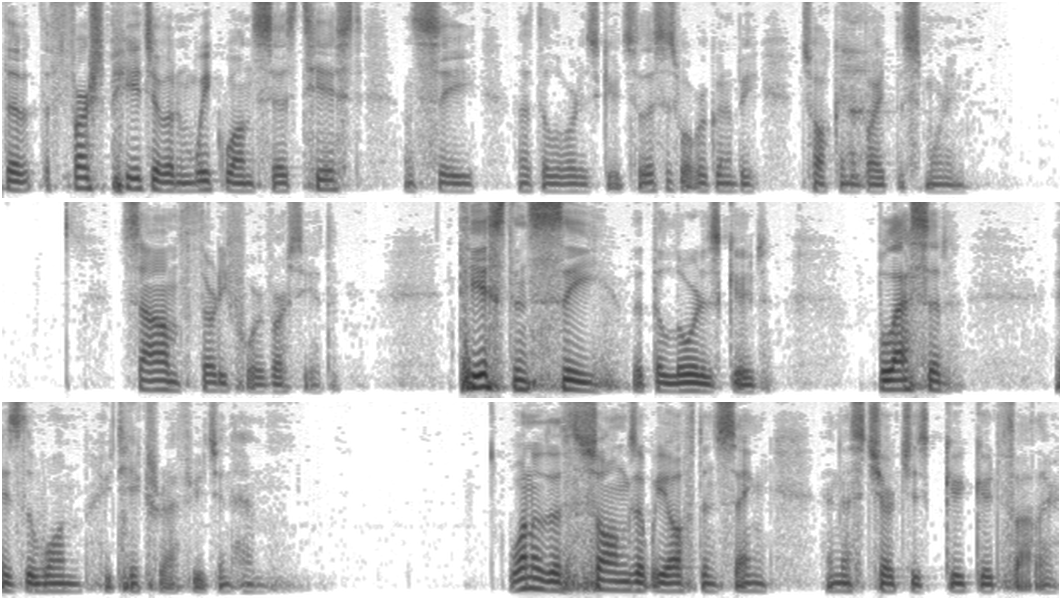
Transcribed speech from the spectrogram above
the the first page of it in week one says, "Taste and see that the Lord is good." So this is what we're going to be talking about this morning. Psalm thirty-four, verse eight. Taste and see that the Lord is good. Blessed is the one who takes refuge in him. One of the songs that we often sing in this church is Good, Good Father.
